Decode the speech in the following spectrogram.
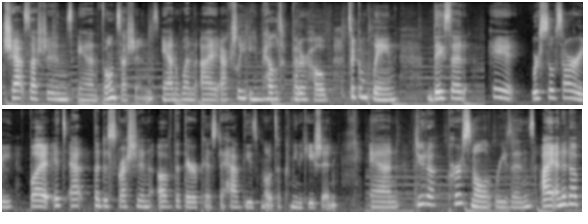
chat sessions and phone sessions. And when I actually emailed BetterHelp to complain, they said, hey, we're so sorry, but it's at the discretion of the therapist to have these modes of communication. And due to personal reasons, I ended up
